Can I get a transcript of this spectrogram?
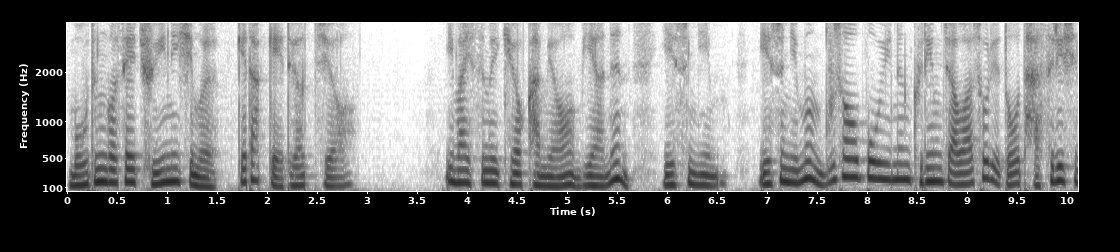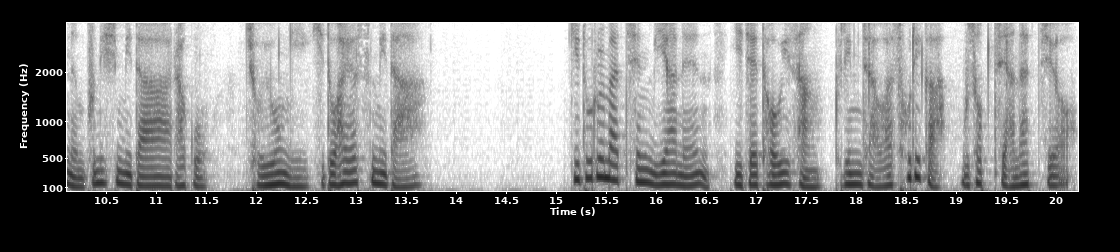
모든 것의 주인이심을 깨닫게 되었지요. 이 말씀을 기억하며 미아는 예수님, 예수님은 무서워 보이는 그림자와 소리도 다스리시는 분이십니다. 라고 조용히 기도하였습니다. 기도를 마친 미아는 이제 더 이상 그림자와 소리가 무섭지 않았지요.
